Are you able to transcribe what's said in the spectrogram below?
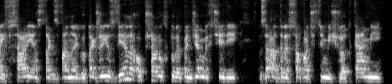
life science tak zwanego, także jest wiele obszarów, które będziemy chcieli zaadresować tymi środkami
